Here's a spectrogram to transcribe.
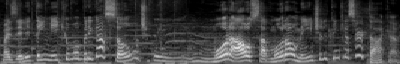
Mas ele tem meio que uma obrigação, tipo, um moral, sabe? Moralmente ele tem que acertar, cara.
